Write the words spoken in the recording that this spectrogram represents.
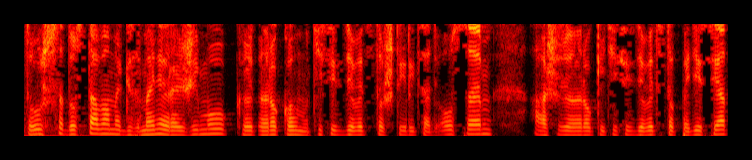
No to už sa dostávame k zmene režimu k rokom 1948 až roky 1950,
